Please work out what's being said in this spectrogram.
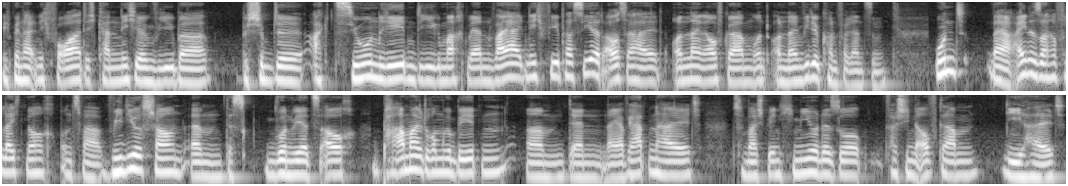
ich bin halt nicht vor Ort, ich kann nicht irgendwie über bestimmte Aktionen reden, die gemacht werden, weil halt nicht viel passiert, außer halt Online-Aufgaben und Online-Videokonferenzen. Und, naja, eine Sache vielleicht noch, und zwar Videos schauen. Ähm, das wurden wir jetzt auch ein paar Mal drum gebeten, ähm, denn, naja, wir hatten halt zum Beispiel in Chemie oder so verschiedene Aufgaben, die halt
